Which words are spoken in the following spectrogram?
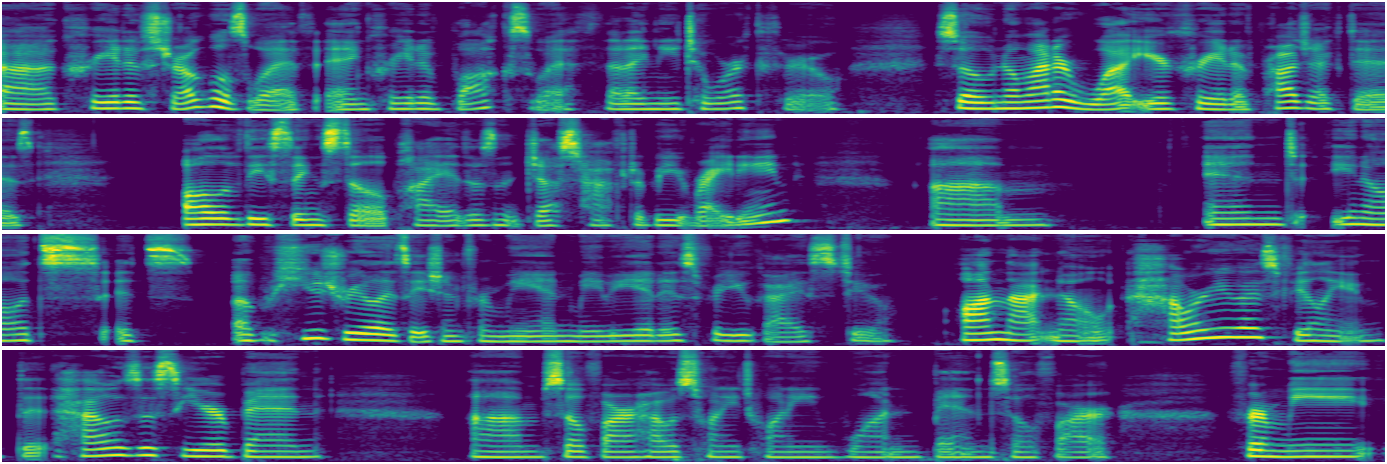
uh, creative struggles with and creative blocks with that I need to work through. So, no matter what your creative project is, all of these things still apply. It doesn't just have to be writing. Um, and you know, it's it's a huge realization for me, and maybe it is for you guys too. On that note, how are you guys feeling? How has this year been um, so far? How has 2021 been so far? For me,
